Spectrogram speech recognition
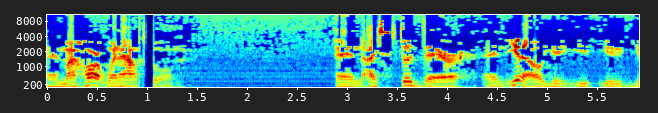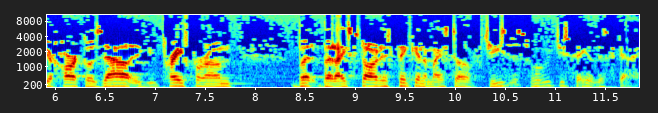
And my heart went out to them. And I stood there, and you know, you, you, you, your heart goes out, and you pray for them. But, but I started thinking to myself, Jesus, what would you say to this guy?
